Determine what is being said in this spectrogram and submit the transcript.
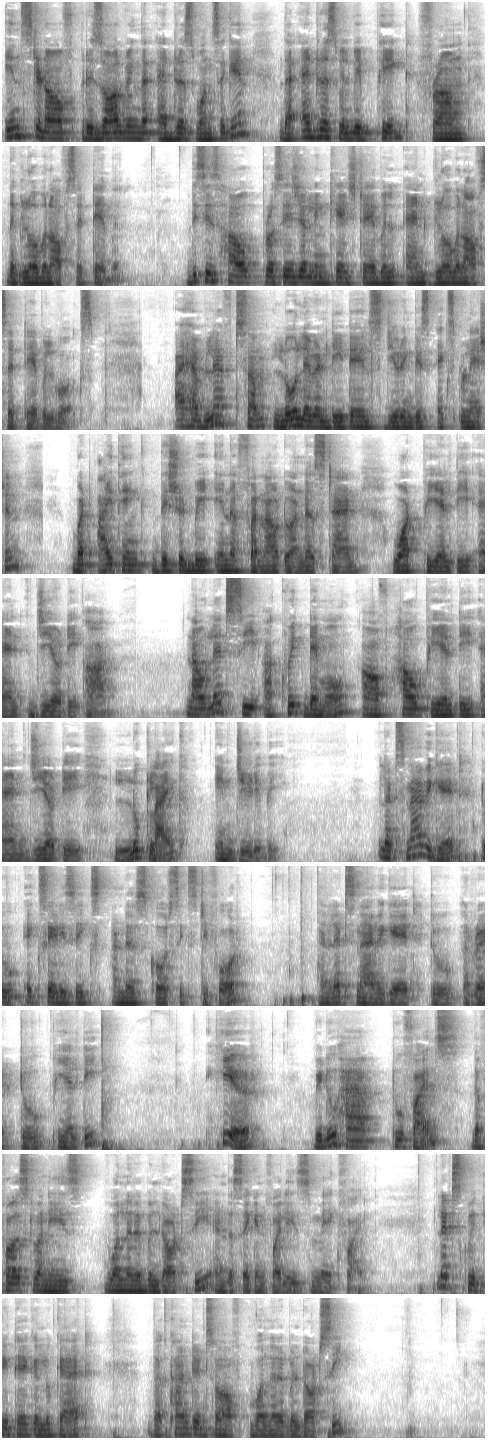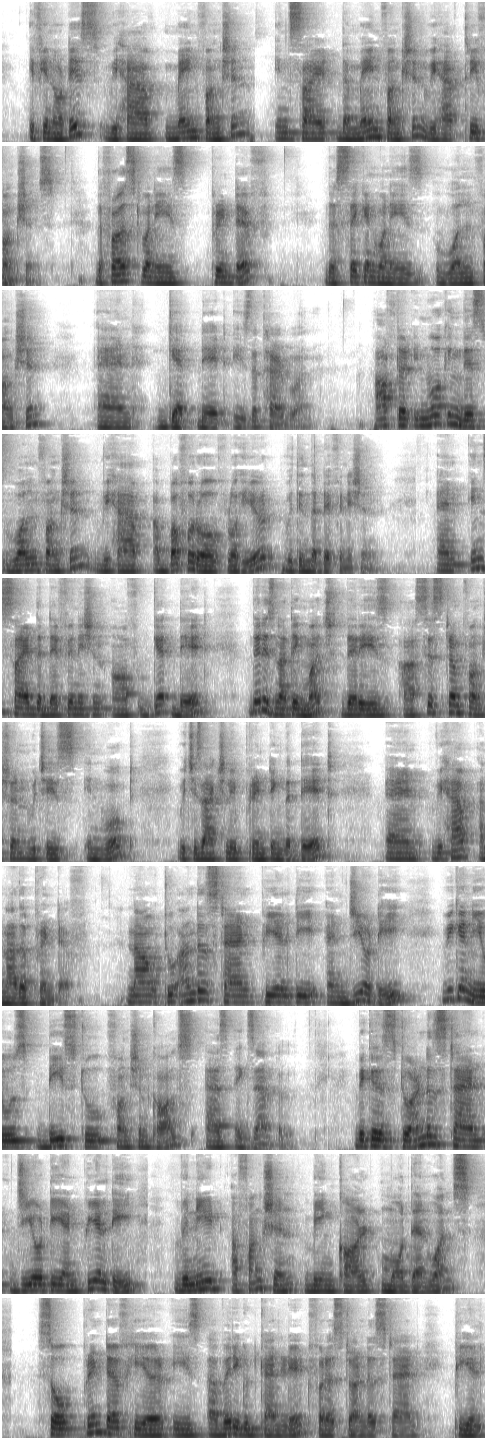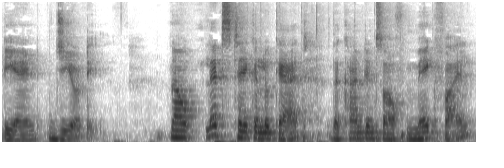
instead of resolving the address once again, the address will be picked from the global offset table. This is how procedure linkage table and global offset table works. I have left some low level details during this explanation, but I think this should be enough for now to understand what PLT and GOT are. Now let's see a quick demo of how PLT and GOT look like in GDB. Let's navigate to x86 underscore 64 and let's navigate to ret2 PLT. Here we do have two files. The first one is vulnerable.c and the second file is makefile. Let's quickly take a look at the contents of vulnerable.c. If you notice, we have main function. Inside the main function, we have three functions. The first one is printf, the second one is vuln function, and getDate is the third one. After invoking this vuln function, we have a buffer overflow here within the definition and inside the definition of getDate, there is nothing much there is a system function which is invoked which is actually printing the date and we have another printf now to understand plt and got we can use these two function calls as example because to understand got and plt we need a function being called more than once so printf here is a very good candidate for us to understand PLT and GOT. Now let's take a look at the contents of makefile.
